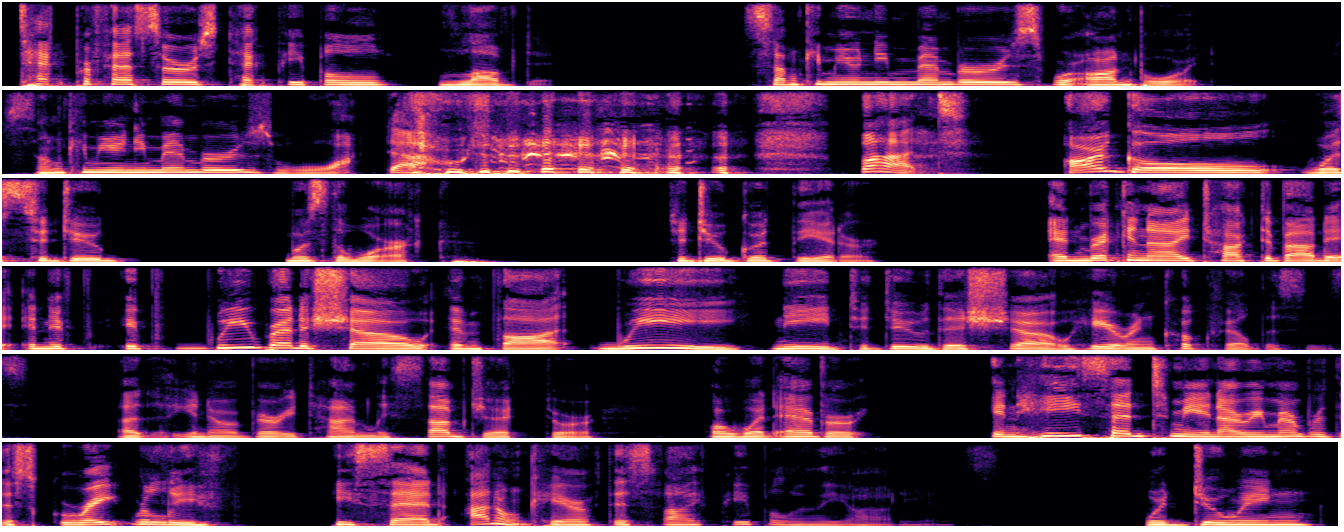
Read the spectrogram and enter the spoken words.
tech professors, tech people loved it. Some community members were on board. Some community members walked out. but our goal was to do, was the work, to do good theater. And Rick and I talked about it. And if, if we read a show and thought we need to do this show here in Cookeville, this is a, you know, a very timely subject or, or whatever. And he said to me, and I remember this great relief he said, I don't care if there's five people in the audience. We're doing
